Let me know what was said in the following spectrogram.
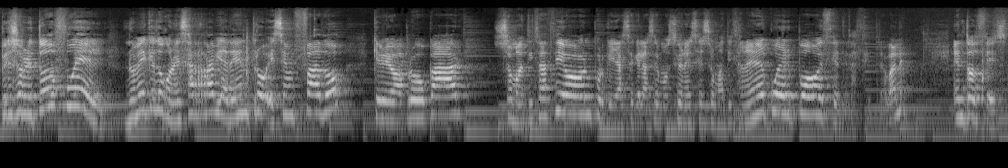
Pero sobre todo fue él, no me quedo con esa rabia dentro, ese enfado que me va a provocar somatización, porque ya sé que las emociones se somatizan en el cuerpo, etcétera, etcétera, ¿vale? Entonces,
